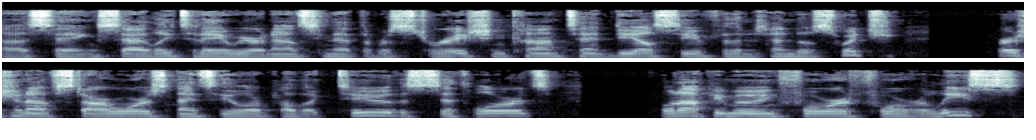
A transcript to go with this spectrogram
uh, saying, "Sadly, today we are announcing that the restoration content DLC for the Nintendo Switch version of Star Wars: Knights of the Old Republic 2: The Sith Lords will not be moving forward for release."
